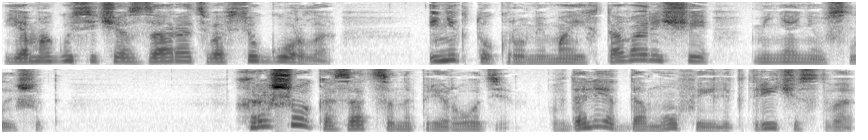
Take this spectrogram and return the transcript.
Я могу сейчас заорать во все горло, и никто, кроме моих товарищей, меня не услышит. Хорошо оказаться на природе, вдали от домов и электричества.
